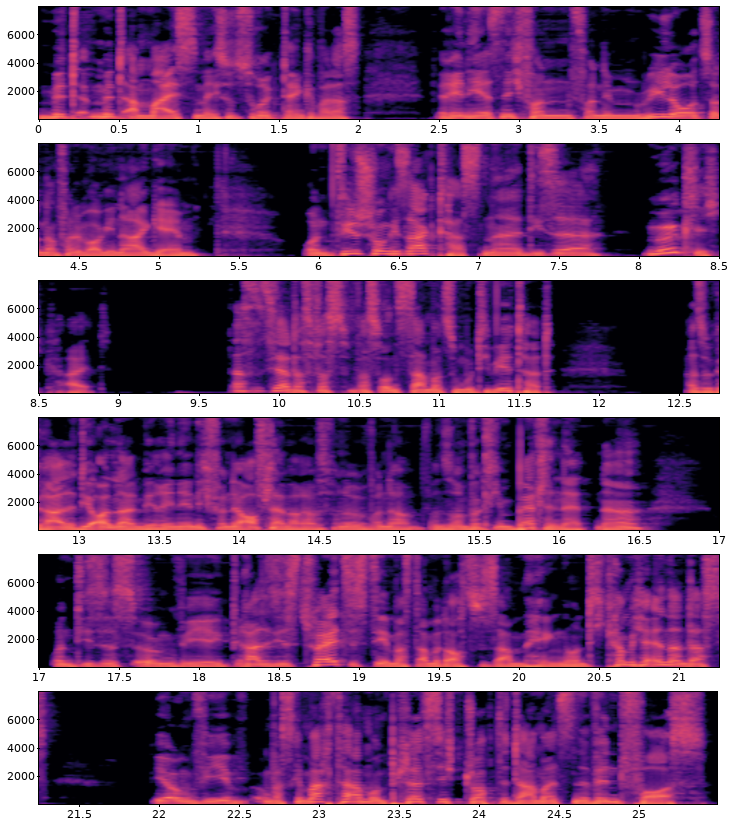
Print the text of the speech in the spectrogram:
mit, mit am meisten, wenn ich so zurückdenke, war das, wir reden hier jetzt nicht von, von dem Reload, sondern von dem Originalgame. Und wie du schon gesagt hast, ne, diese Möglichkeit, das ist ja das, was, was uns damals so motiviert hat. Also gerade die Online, wir reden hier nicht von der Offline-Variante, von, von, der- von so einem wirklichen Battlenet, ne? Und dieses irgendwie, gerade dieses Trade-System, was damit auch zusammenhängt. Und ich kann mich erinnern, dass wir irgendwie irgendwas gemacht haben und plötzlich droppte damals eine Windforce.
